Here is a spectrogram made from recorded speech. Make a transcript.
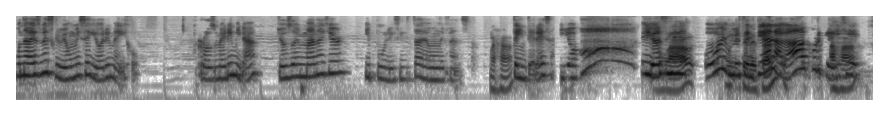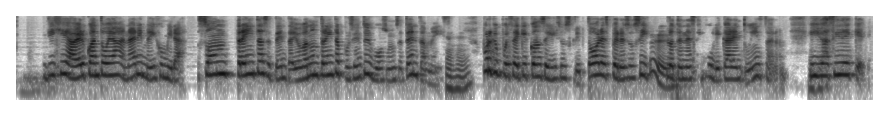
Una vez me escribió un mi seguidor y me dijo, Rosemary, mira, yo soy manager y publicista de OnlyFans. Ajá. ¿Te interesa? Y yo, ¡oh! y yo así, Wow, uy, me sentí interesante. halagada porque Ajá. dije, dije, a ver cuánto voy a ganar y me dijo, mira, son 30, 70, yo gano un 30% y vos un 70, me dice. Ujú. Porque pues hay que conseguir suscriptores, pero eso sí, Sí. lo tenés que publicar en tu Instagram. Y yo así de que...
